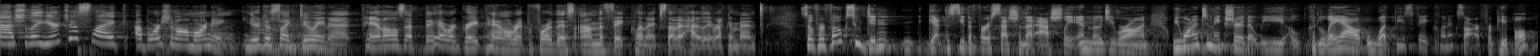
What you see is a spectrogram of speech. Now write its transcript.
Ashley. You're just like abortion all morning. You're just like doing it. Panels, they have a great panel right before this on the fake clinics that I highly recommend. So, for folks who didn't get to see the first session that Ashley and Moji were on, we wanted to make sure that we could lay out what these fake clinics are for people,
